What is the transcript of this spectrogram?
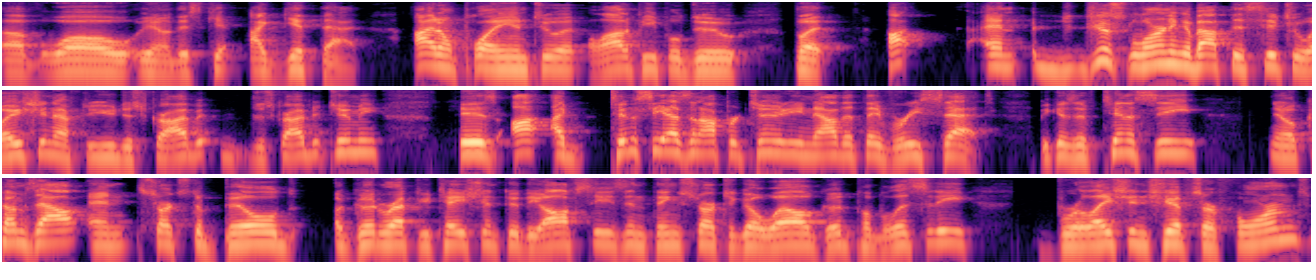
of whoa, you know, this kid. I get that. I don't play into it. A lot of people do, but I and just learning about this situation after you describe it described it to me is I, I Tennessee has an opportunity now that they've reset because if Tennessee, you know, comes out and starts to build a good reputation through the offseason, things start to go well, good publicity, relationships are formed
